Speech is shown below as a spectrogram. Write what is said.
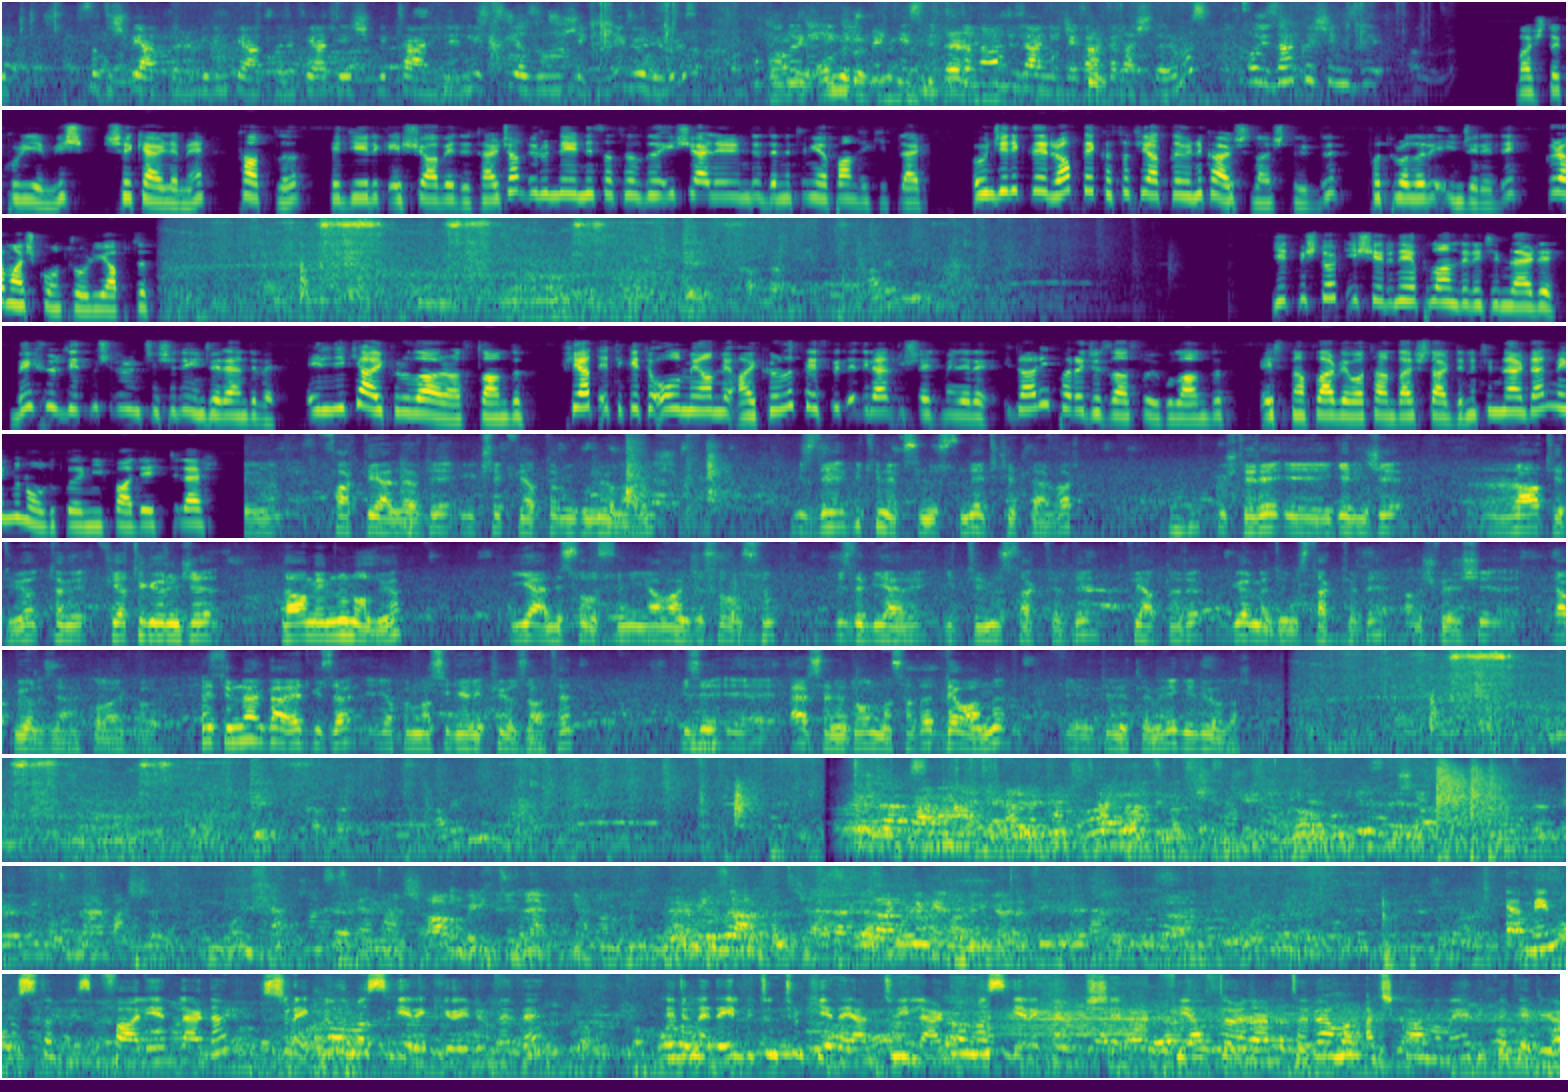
satış fiyatları, birim fiyatları, fiyat değişiklik tarihlerini hepsi yazılmış şekilde görüyoruz. Bu konuyla ilgili bir tespit tutanağı düzenleyecek arkadaşlarımız. O yüzden kaşemizi alalım. Başta kuru yemiş, şekerleme, tatlı, hediyelik eşya ve deterjan ürünlerinin satıldığı iş yerlerinde denetim yapan ekipler öncelikle raf ve kasa fiyatlarını karşılaştırdı, faturaları inceledi, gramaj kontrolü yaptı. ...74 iş yerine yapılan denetimlerde 570 ürün çeşidi incelendi ve 52 aykırılığa rastlandı. Fiyat etiketi olmayan ve aykırılık tespit edilen işletmelere idari para cezası uygulandı. Esnaflar ve vatandaşlar denetimlerden memnun olduklarını ifade ettiler. Farklı yerlerde yüksek fiyatlar uyguluyorlarmış. Bizde bütün hepsinin üstünde etiketler var. Müşteri e, gelince rahat ediyor. Tabii fiyatı görünce daha memnun oluyor. Yerlisi olsun, yabancısı olsun. Biz de bir yere gittiğimiz takdirde fiyatları görmediğimiz takdirde alışverişi yapmıyoruz yani kolay kolay. Denetimler gayet güzel yapılması gerekiyor zaten. Bizi e, her sene de olmasa da devamlı e, denetlemeye geliyorlar. Başladı. Atacağız. Yani memnunuz tabii biz bu faaliyetlerden. Sürekli olması gerekiyor Edirne'de. Edirne değil, bütün Türkiye'de yani bütün illerde olması gereken bir şey. Fiyat da önemli tabii ama açık kalmamaya dikkat ediyor.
